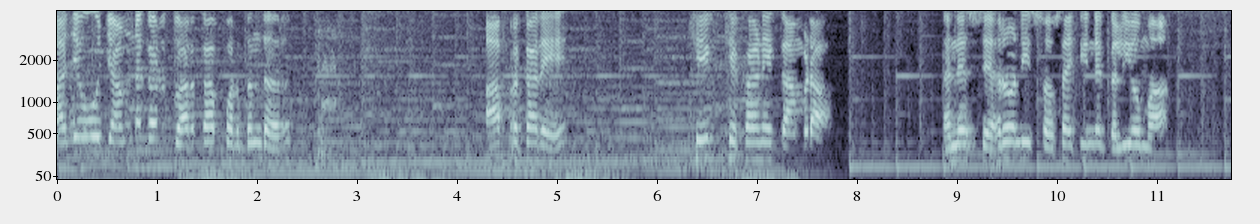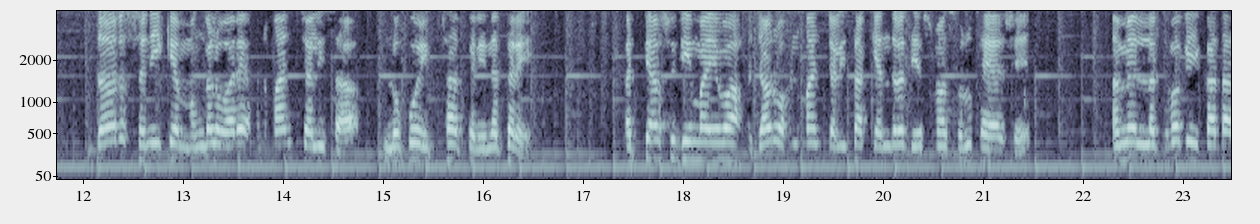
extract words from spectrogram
આજે હું જામનગર દ્વારકા પોરબંદર આ પ્રકારે ઠેક ઠેકાણે ગામડા અને શહેરોની સોસાયટીને ગલીઓમાં દર શનિ કે મંગળવારે હનુમાન ચાલીસા લોકો એકઠા કરીને કરે. અત્યાર સુધીમાં એવા હજારો હનુમાન ચાલીસા કેન્દ્ર દેશમાં શરૂ થયા છે. અમે લગભગ એકાદા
